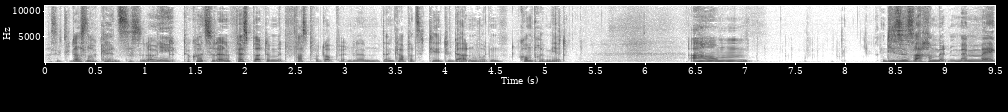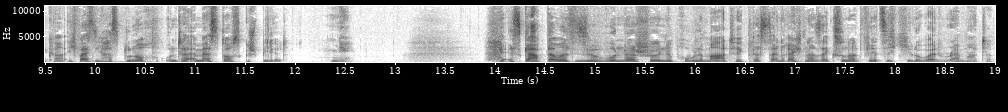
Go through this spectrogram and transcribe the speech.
Weiß nicht, ob du das noch kennst. Dass du da, Nee. da konntest du deine Festplatte mit fast verdoppeln, deine, deine Kapazität, die Daten wurden komprimiert. Ähm, diese Sache mit MemMaker, ich weiß nicht, hast du noch unter MS-DOS gespielt? Nee. Es gab damals diese wunderschöne Problematik, dass dein Rechner 640 Kilobyte RAM hatte.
